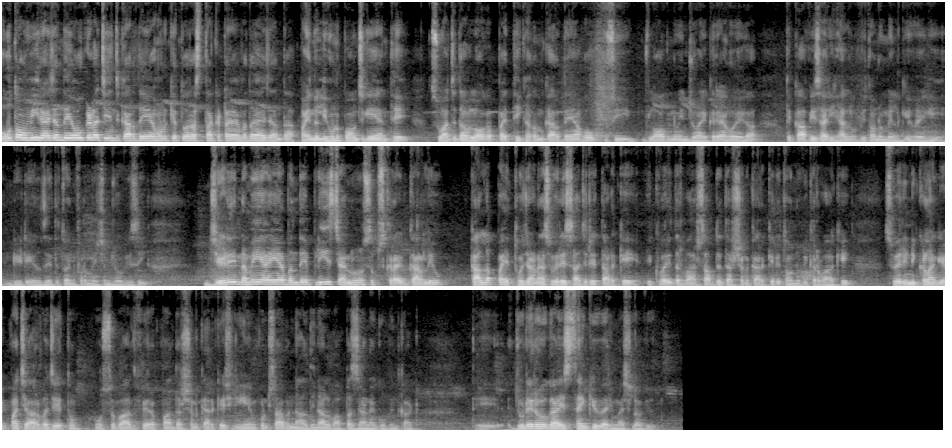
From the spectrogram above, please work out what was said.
ਉਹ ਤਾਂ ਉਵੇਂ ਹੀ ਰਹਿ ਜਾਂਦੇ ਆ, ਉਹ ਕਿਹੜਾ ਚੇਂਜ ਕਰਦੇ ਆ, ਹੁਣ ਕਿਤੋਂ ਰਸਤਾ ਘਟਾਇਆ, ਵਧਾਇਆ ਜਾਂਦਾ। ਫਾਈਨਲੀ ਹੁਣ ਪਹੁੰਚ ਗਏ ਆ ਇੱਥੇ, ਸੋ ਅੱਜ ਦਾ ਵਲੌਗ ਆਪਾਂ ਇੱਥੇ ਹੀ ਖਤਮ ਕਰਦੇ ਆ। ਹੋਪ ਤੁਸੀਂ ਵਲੌਗ ਨੂੰ ਇੰਜੋਏ ਕਰਿਆ ਹੋਵੇਗਾ ਤੇ ਕਾਫੀ ਸਾਰੀ ਹੈਲਪ ਵੀ ਤੁਹਾਨੂੰ ਮਿਲ ਗਈ ਹੋਏਗੀ ਡਿਟੇਲਸ ਇਹਦੇ ਤੋਂ ਇਨਫੋਰਮੇਸ਼ਨ ਜੋ ਵੀ ਸੀ। ਜਿਹੜੇ ਨਵੇਂ ਆਏ ਆ ਬੰਦੇ ਪਲੀਜ਼ ਚੈਨਲ ਨੂੰ ਸਬਸਕ੍ਰਾਈਬ ਕਰ ਲਿਓ। ਕੱਲ ਆਪਾਂ ਇੱਥੋਂ ਜਾਣਾ ਸਵੇਰੇ ਸਾਜਰੇ ਤੜਕੇ। ਇੱਕ ਵਾਰੀ ਦਰਬਾਰ ਸਾਹਿਬ ਦੇ ਦਰਸ਼ਨ ਕਰਕੇ ਤੇ ਤੁਹਾਨੂੰ ਵੀ ਕਰਵਾ ਕੇ ਸਵੇਰੇ ਨਿਕਲਾਂਗੇ ਆਪਾਂ 4 ਵਜੇ ਤੋਂ ਉਸ ਤੋਂ ਬਾਅਦ ਫਿਰ ਆਪਾਂ ਦਰਸ਼ਨ ਕਰਕੇ ਸ਼੍ਰੀ ਹੇਮਕੁੰਟ ਸਾਹਿਬ ਨਾਲ ਦੀ ਨਾਲ ਵਾਪਸ ਜਾਣਾ ਗੋਬਿੰਦ ਘਾਟ ਤੇ ਜੁੜੇ ਰਹੋ guys thank you very much love you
